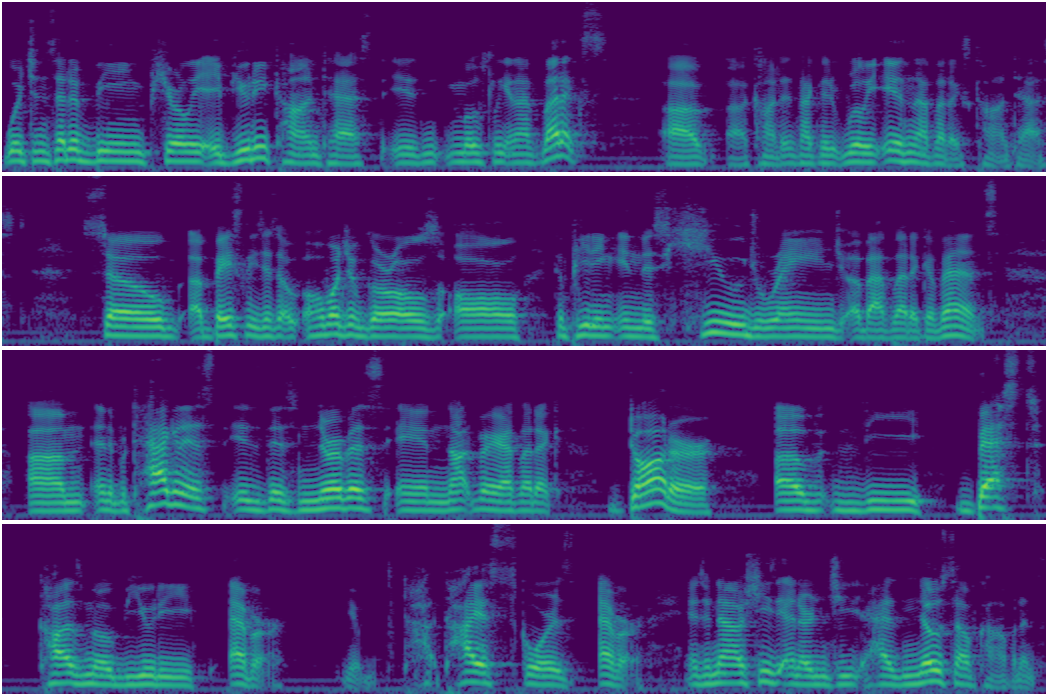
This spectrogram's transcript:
which instead of being purely a beauty contest is mostly an athletics uh, uh, contest. In fact, it really is an athletics contest. So uh, basically, just a, whole bunch of girls all competing in this huge range of athletic events. Um, and the protagonist is this nervous and not very athletic daughter of the best Cosmo beauty ever, you know, highest scores ever. And so now she's entered and she has no self confidence.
